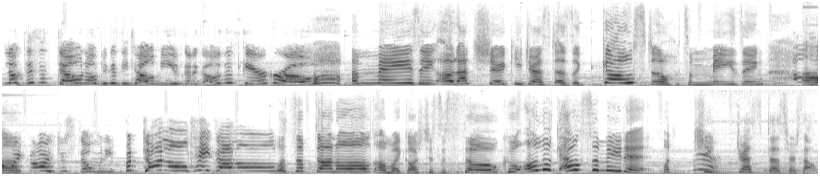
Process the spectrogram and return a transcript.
Look, this is Dono because he told me he was gonna go as a scarecrow. amazing! Oh, that's Sharky dressed as a ghost. Oh, it's amazing. Oh Uh, my gosh, there's so many. But Donald, hey Donald. What's up, Donald? Oh my gosh, this is so cool. Oh, look, Elsa made it. What? She dressed as herself.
